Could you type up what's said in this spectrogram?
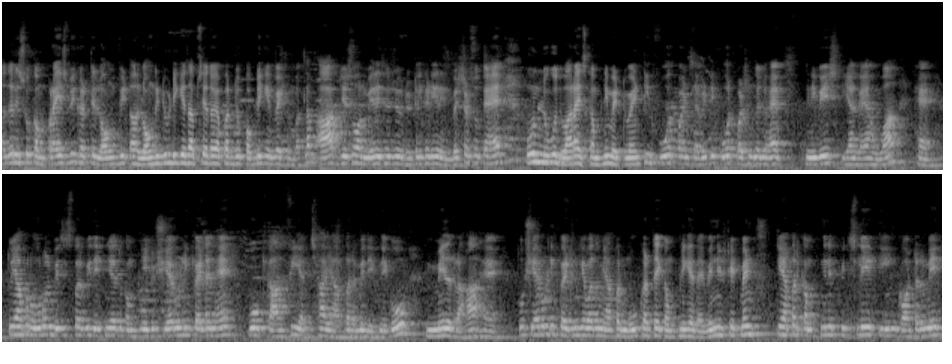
अगर इसको कंप्राइज भी करते लॉन्ग लॉन्गिटिविटी के हिसाब से तो यहाँ पर जो पब्लिक इन्वेस्टमेंट मतलब आप जैसे और मेरे से जो रिटेल कैटेगरी इन्वेस्टर्स होते हैं, उन लोगों द्वारा इस कंपनी में 24.74 परसेंट का जो है निवेश किया गया हुआ है। तो यहाँ पर ओवरऑल बेसिस पर भी देखने जाए तो कंपनी जो शेयर होल्डिंग पैटर्न है, वो काफ़ी अच्छा यहाँ पर हमें देखने को मिल रहा है। तो शेयर होल्डिंग पैटर्न के बाद हम यहाँ पर मूव करते हैं कंपनी के रेवेन्यू स्टेटमेंट कि यहाँ पर कंपनी ने पिछले तीन क्वार्टर में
